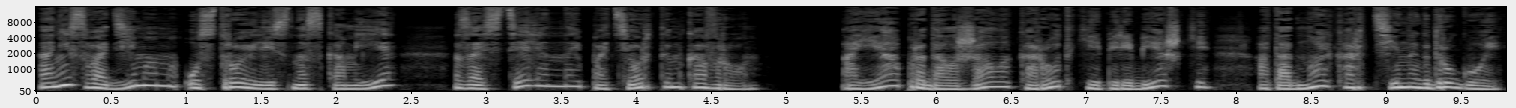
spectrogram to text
Они с Вадимом устроились на скамье, застеленной потертым ковром, а я продолжала короткие перебежки от одной картины к другой,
